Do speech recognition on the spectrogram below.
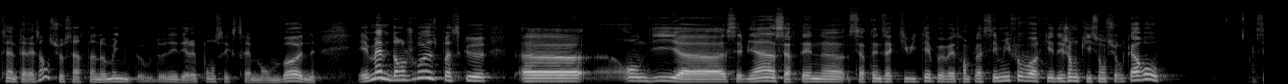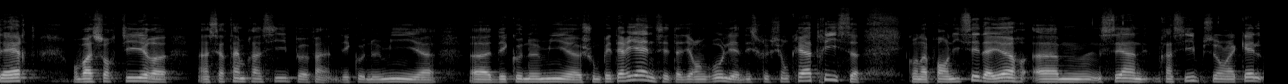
C'est intéressant, sur certains domaines, il peut vous donner des réponses extrêmement bonnes et même dangereuses parce que euh, on dit c'est bien, certaines, certaines activités peuvent être remplacées, mais il faut voir qu'il y a des gens qui sont sur le carreau. Certes, on va sortir euh, un certain principe enfin, d'économie euh, euh, d'économie schumpeterienne, c'est-à-dire en gros la destruction créatrice qu'on apprend en lycée d'ailleurs, c'est un principe selon lequel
